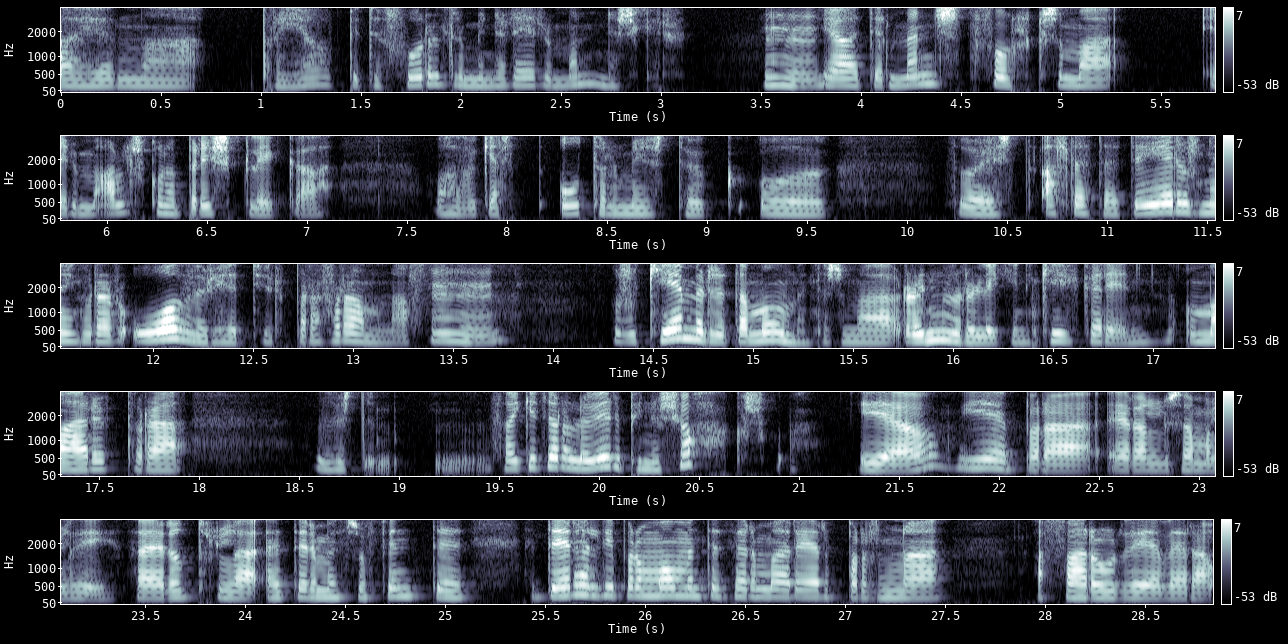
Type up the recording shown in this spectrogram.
að hérna, bara já, byrju fóreldrar mínir eru manneskjur. Mm -hmm. Já, þetta er mennst fólk sem að eru með alls konar briskleika og hafa gert ótal mistök og þú veist, allt þetta, þetta eru svona einhverjar ofurhetjur bara framnaf Mm og svo kemur þetta moment þar sem að raunveruleikin kikkar inn og maður er bara, þú veist, það getur alveg verið pínu sjokk, sko. Já, ég bara er alveg samanlega því. Það er ótrúlega, þetta er með svo fyndið, þetta er held ég bara mómentið þegar maður er bara svona að fara úr því að vera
